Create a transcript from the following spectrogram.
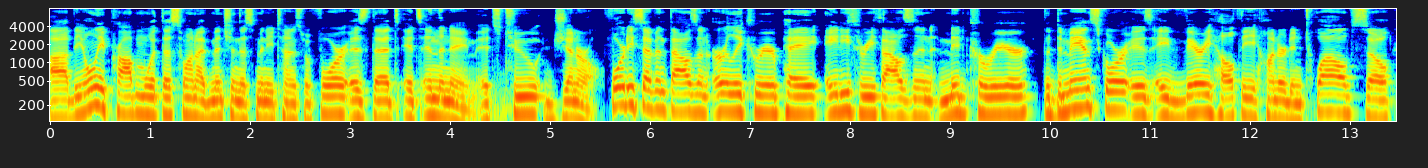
Uh, the only problem with this one, I've mentioned this many times before, is that it's in the name. It's too general. 47,000 early career pay, 83,000 mid-career. The demand score is a very healthy 112, so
